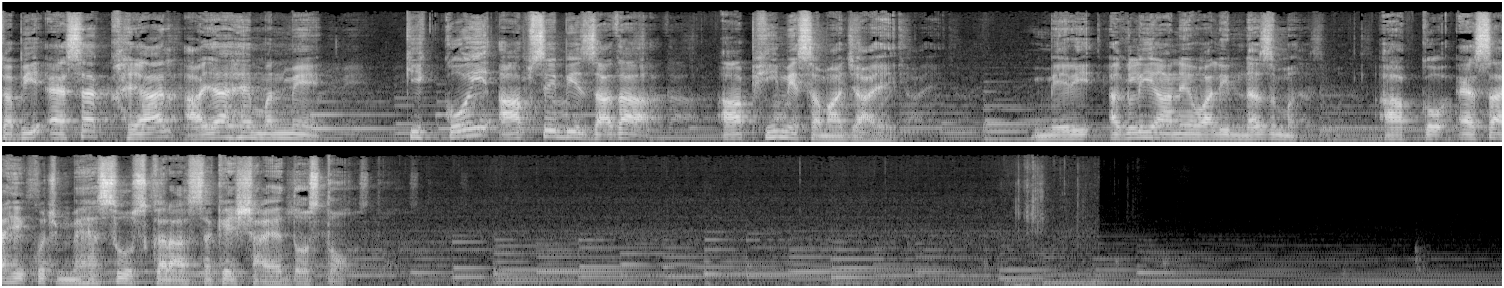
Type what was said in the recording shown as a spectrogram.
कभी ऐसा ख्याल आया है मन में कि कोई आपसे भी ज़्यादा आप ही में समा जाए? मेरी अगली आने वाली नज्म आपको ऐसा ही कुछ महसूस करा सके शायद, दोस्तों।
